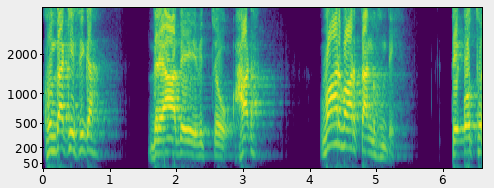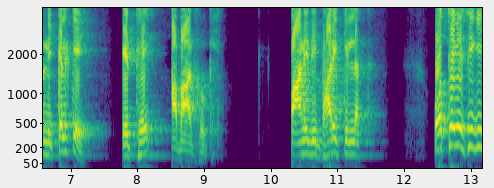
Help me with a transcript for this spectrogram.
ਹੁੰਦਾ ਕੀ ਸੀਗਾ? ਦਰਿਆ ਦੇ ਵਿੱਚੋਂ ਹੜ ਵਾਰ-ਵਾਰ ਤੰਗ ਹੁੰਦੇ ਤੇ ਉੱਥੋਂ ਨਿਕਲ ਕੇ ਇੱਥੇ ਆਬਾਦ ਹੋ ਗਏ। ਪਾਣੀ ਦੀ ਭਾਰੀ ਕਿੱਲਤ ਉੱਥੇ ਵੀ ਸੀਗੀ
